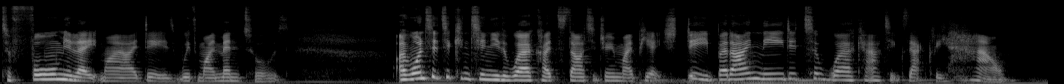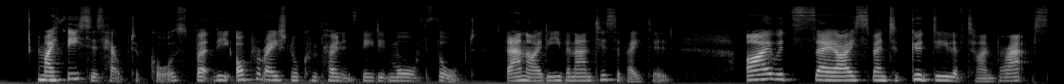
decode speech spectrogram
to formulate my ideas with my mentors. I wanted to continue the work I'd started during my PhD, but I needed to work out exactly how. My thesis helped, of course, but the operational components needed more thought than I'd even anticipated. I would say I spent a good deal of time, perhaps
